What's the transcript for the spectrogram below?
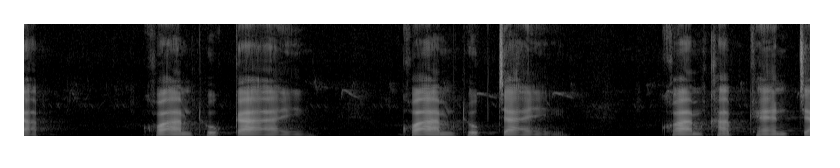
ดับ ความทุกข์กาย ความทุกข์ใจ ความคับแค้นใจ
